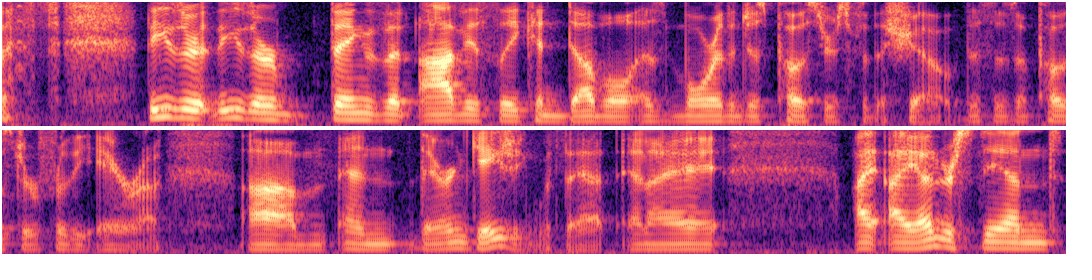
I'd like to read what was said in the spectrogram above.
these are these are things that obviously can double as more than just posters for the show. This is a poster for the era, um, and they're engaging with that, and I, I, I understand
